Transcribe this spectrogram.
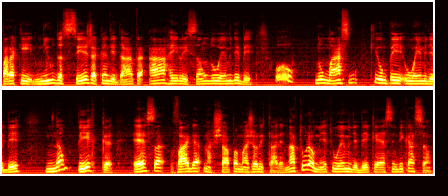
para que Nilda seja candidata à reeleição do MDB. Ou, no máximo, que o MDB não perca essa vaga na chapa majoritária. Naturalmente, o MDB quer essa indicação.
